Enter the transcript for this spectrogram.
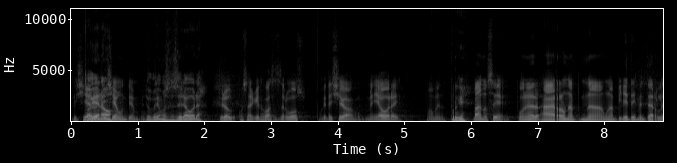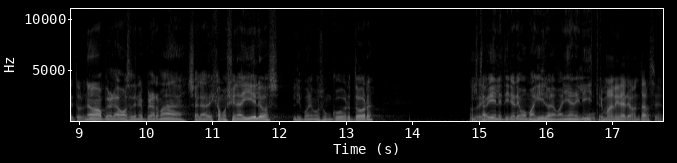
Te lleva, Todavía no. Te lleva un tiempo. Lo queremos hacer ahora. Pero, o sea, que lo vas a hacer vos, porque te lleva media hora ahí. Más o menos. ¿Por qué? Va, no sé, poner, agarrar una, una, una pileta y meterle todo los No, pero la vamos a tener prearmada. O sea, la dejamos llena de hielos, le ponemos un cobertor y está bien, le tiraremos más hielo a la mañana y uh, listo. Qué manera de levantarse.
